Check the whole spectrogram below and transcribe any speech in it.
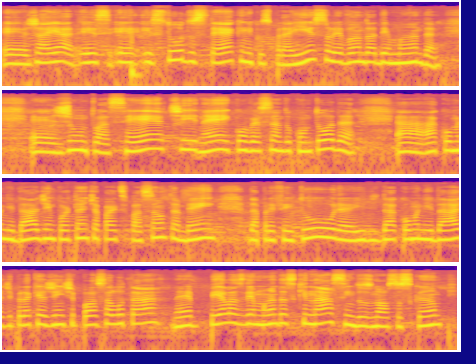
é, já é, esse, é, estudos técnicos para isso, levando a demanda é, junto à SET, né, e conversando com toda a, a, comunidade. É importante a participação também da prefeitura e da comunidade para que a gente possa lutar né, pelas demandas que nascem dos nossos campi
